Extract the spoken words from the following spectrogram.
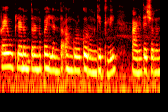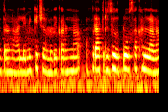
सकाळी उठल्यानंतरनं पहिल्यांदा आंघोळ करून घेतली आणि त्याच्यानंतरनं आले मी किचनमध्ये कारण ना रात्री जो डोसा खाल्ला ना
